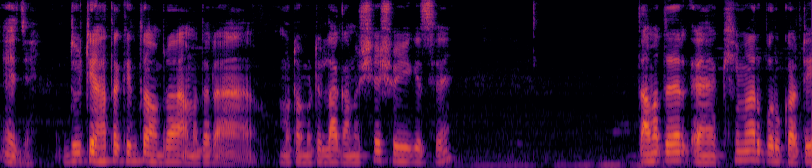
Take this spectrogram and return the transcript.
এই যে, দুইটি হাতা কিন্তু আমরা আমাদের মোটামুটি লাগানো শেষ হয়ে গেছে। তো আমাদের খিমার বোরকাটি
